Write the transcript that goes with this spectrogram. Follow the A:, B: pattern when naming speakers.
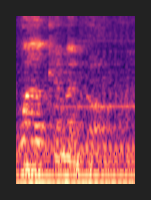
A: Welcome aboard.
